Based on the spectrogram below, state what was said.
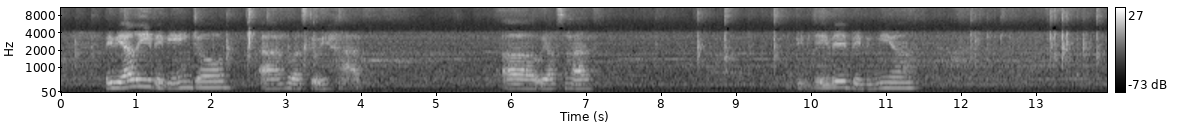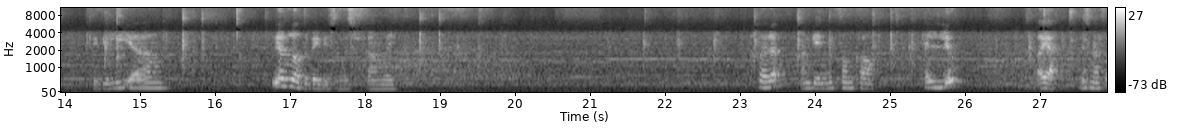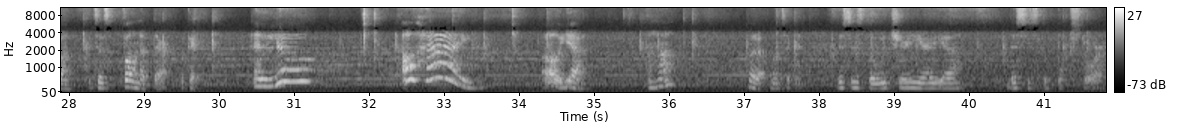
Baby Ellie, Baby Angel. Uh, who else do we have? Uh, we also have Baby David, Baby Mia, Baby Leah. We have lots of babies in this family. Hold up, I'm getting a phone call. Hello? Oh yeah, this is my phone. It says phone up there. Okay. Hello? Oh, hi! Oh, yeah. Uh-huh. Hold up, one second. This is the witchery area. This is the bookstore.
